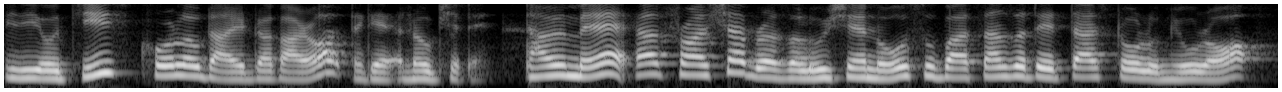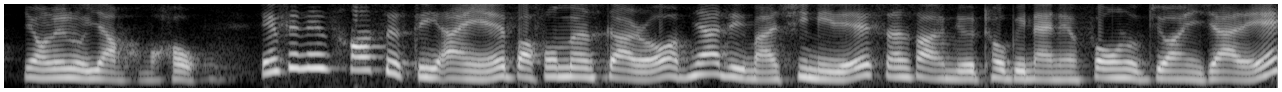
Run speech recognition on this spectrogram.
ဗီဒီယိုကြည့် scroll လုပ်တာတွေအတွက်ကတော့တကယ်အလုပ်ဖြစ်တယ်ဒါပေမဲ့ ultra sharp resolution လို့ super sensitive touch တို့လိုမျိုးတော့ညှောင်းလင်းလို့ရမှာမဟုတ်ဘူး Infinix Hot 16i ရဲ့ performance ကတော့မျှခြေမှာရှိနေတဲ့ Samsung မျိုးထုတ်ပေးနိုင်တဲ့ဖုန်းလို့ပြောရင်ရတယ်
